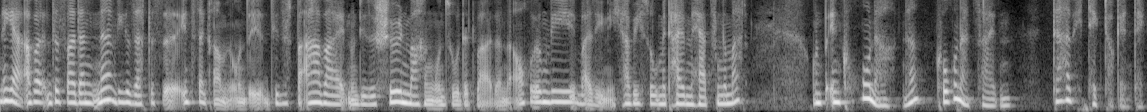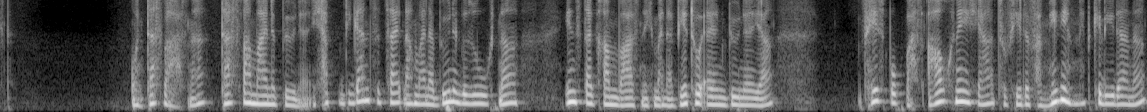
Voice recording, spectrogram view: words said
Naja, aber das war dann, ne, wie gesagt, das äh, Instagram und äh, dieses Bearbeiten und dieses Schönmachen und so, das war dann auch irgendwie, weiß ich nicht, habe ich so mit halbem Herzen gemacht. Und in Corona, ne, Corona-Zeiten, da habe ich TikTok entdeckt. Und das war's, ne? Das war meine Bühne. Ich habe die ganze Zeit nach meiner Bühne gesucht, ne? Instagram war es nicht, meiner virtuellen Bühne, ja. Facebook war es auch nicht, ja, zu viele Familienmitglieder, ne?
